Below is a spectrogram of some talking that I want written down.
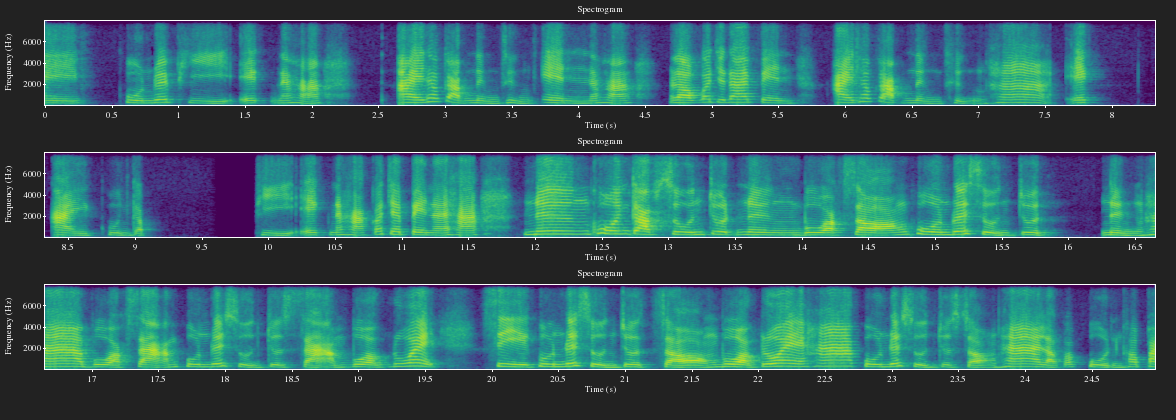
i คูณด้วย p x นะคะ i เท่ากับ 1 ถึง n นะคะ เราก็จะได้เป็น i เท่ากับ 1 ถึง 5 x i คูณกับ px นะคะ ก็จะเป็นอะไรคะ1คูณกับ 0.1 บวก 2 คูณด้วย 0.15 บวก 3 คูณด้วย 0.3 บวกด้วย 4 คูณด้วย 0.2 บวกด้วย 5 คูณด้วย 0.25 เราก็คูณเข้าไป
